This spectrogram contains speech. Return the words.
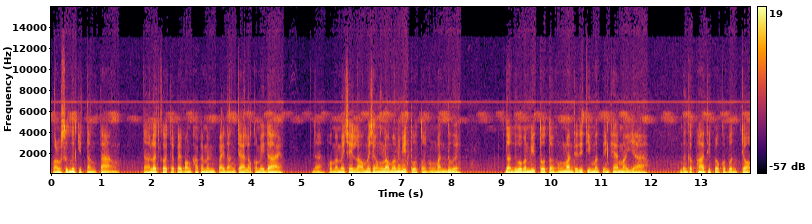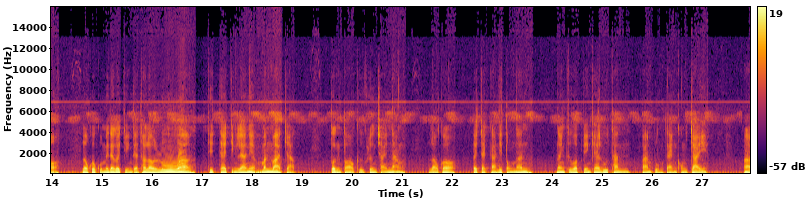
ความรู้สึกนึกคิดต่างๆนะเราก็จะไปบังคับให้มันไปดังใจเราก็ไม่ได้ นะเพราะมันไม่ใช่เราไม่ใช่ของเรา มันไม่มีตัวตนของมันด้วย เราคิดว่ามันมีตัวตนของมัน แต่ที่จริงมันเป็นแค่มายา เหมือนกับภาพที่ปรากฏบนจอ เราควบคุมไม่ได้ก็จริง แต่ถ้าเรารู้ว่าที่แท้จริงแล้วเนี่ยมันมาจากต้นต่อคือเครื่องฉายหนัง เราก็ไปจัดการที่ตรงนั้น นั่นคือว่าเพียงแค่รู้ทันการปรุงแต่งของใจ อา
